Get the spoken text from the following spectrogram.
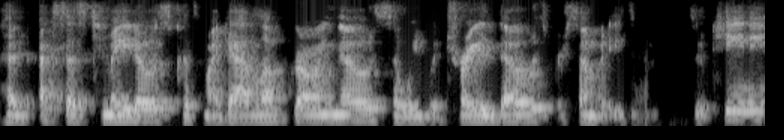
had excess tomatoes because my dad loved growing those, so we would trade those for somebody's zucchini.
